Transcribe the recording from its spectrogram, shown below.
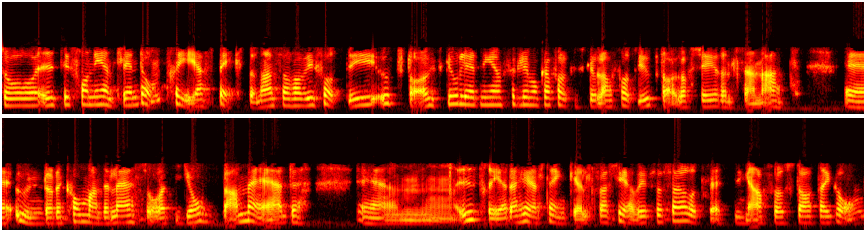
Så utifrån egentligen de tre aspekterna så har vi fått i uppdrag, skolledningen för Glimåkra folkhögskola har fått i uppdrag av styrelsen att eh, under det kommande läsåret jobba med eh, utreda helt enkelt vad ser vi för förutsättningar för att starta igång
